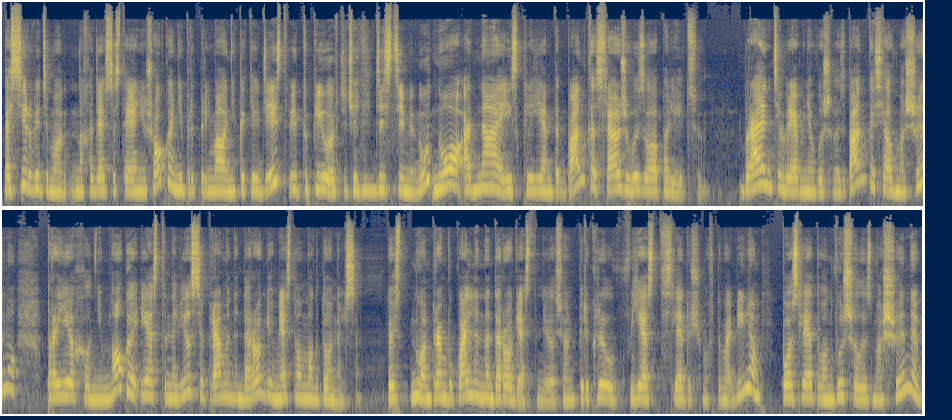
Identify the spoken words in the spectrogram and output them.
кассир, видимо, находясь в состоянии шока, не предпринимала никаких действий, тупила в течение 10 минут, но одна из клиенток банка сразу же вызвала полицию. Брайан тем временем вышел из банка, сел в машину, проехал немного и остановился прямо на дороге у местного Макдональдса. То есть, ну, он прям буквально на дороге остановился. Он перекрыл въезд следующим автомобилем. После этого он вышел из машины,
